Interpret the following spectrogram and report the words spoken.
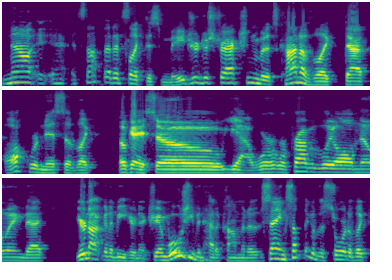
No, it, it's not that it's like this major distraction, but it's kind of like that awkwardness of like, okay, so yeah, we're we're probably all knowing that you're not going to be here next year. And Woj even had a comment of saying something of the sort of like,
